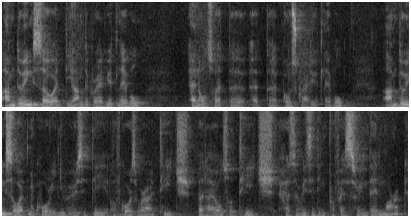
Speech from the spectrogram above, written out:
I'm doing so at the undergraduate level and also at the, at the postgraduate level. I'm doing so at Macquarie University, of course, where I teach, but I also teach as a visiting professor in Denmark,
